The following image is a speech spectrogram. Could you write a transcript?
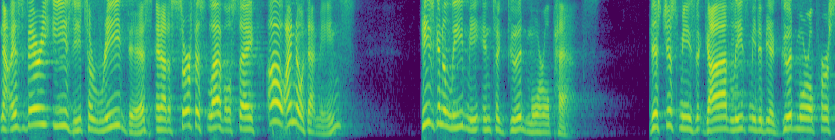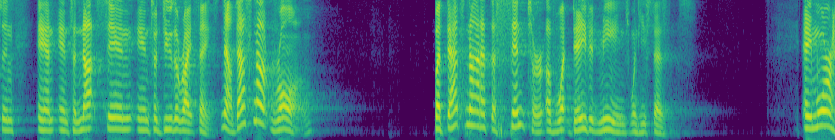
Now, it's very easy to read this and at a surface level say, Oh, I know what that means. He's going to lead me into good moral paths. This just means that God leads me to be a good moral person and, and to not sin and to do the right things. Now, that's not wrong, but that's not at the center of what David means when he says this. A more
